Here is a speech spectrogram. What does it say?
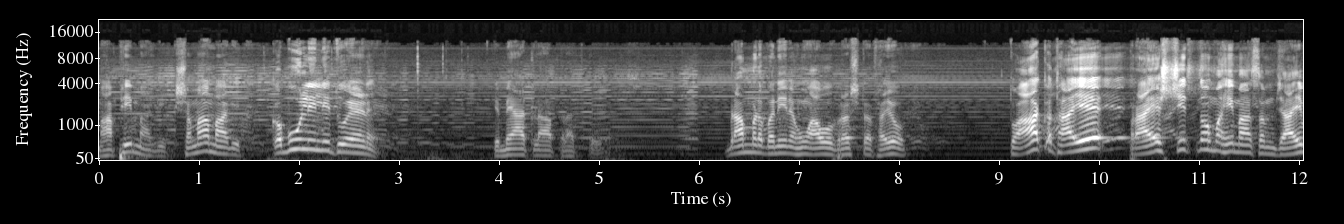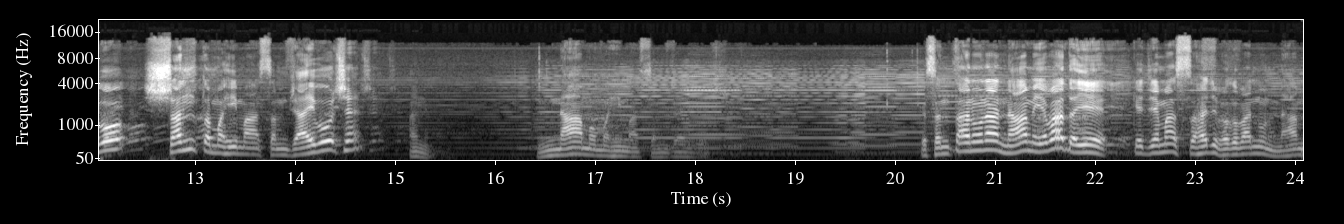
માફી માગી, ક્ષમા માગી, કબૂલી લીધું એણે કે મેં આટલા અપરાધ કર્યા. બ્રાહ્મણ બનીને હું આવો ભ્રષ્ટ થયો. તો આ કથાએ પ્રાયશ્ચિતનો મહિમા સમજાવ્યો, સંત મહિમા સમજાવ્યો છે અને નામ મહિમા સમજાવ્યો છે. કે સંતાનોના નામ એવા દઈએ કે જેમાં સહજ ભગવાનનું નામ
